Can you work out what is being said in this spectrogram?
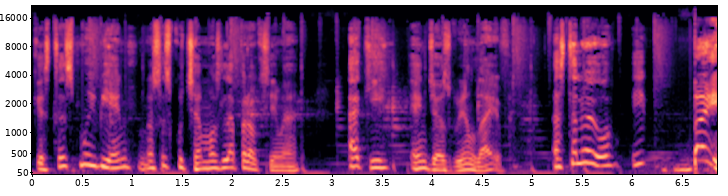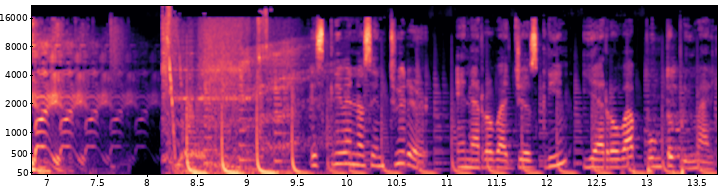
Que estés muy bien, nos escuchamos la próxima aquí en Just Green Live. Hasta luego y bye. Escríbenos en Twitter en arroba justgreen y arroba punto primario.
